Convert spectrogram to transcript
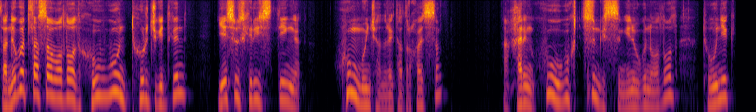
За нөгөө талаасаа бол хөвгүүн төрж гэдэг нь Есүс Христийн хүн мөн чанарыг тодорхойлсон. Харин хүү өгөгдсөн гэсэн энэ үг нь бол түүнийг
